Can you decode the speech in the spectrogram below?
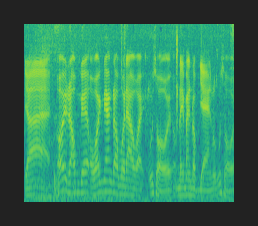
Dạ. Ôi rồng kìa Ủa anh ăn rồng rồi đâu vậy? Úi xội Hôm nay mang rồng vàng luôn úi xội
